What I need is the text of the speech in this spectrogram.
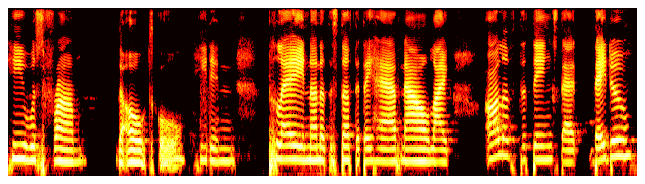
He was from the old school. He didn't play none of the stuff that they have now. Like all of the things that they do,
